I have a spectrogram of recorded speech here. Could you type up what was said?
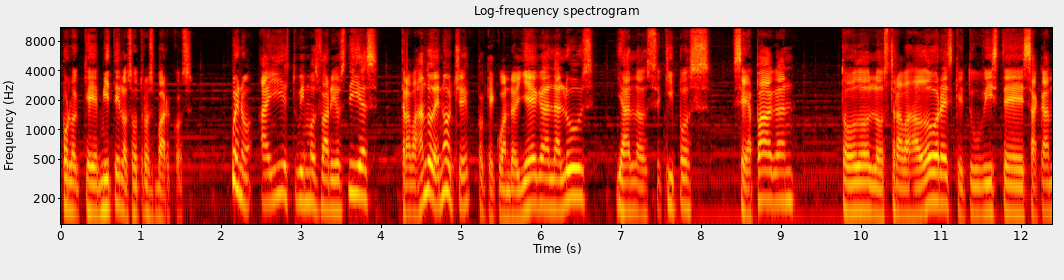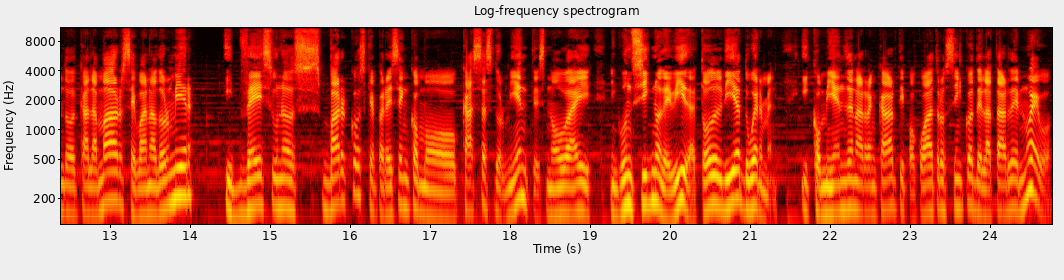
por lo que emiten los otros barcos. Bueno, ahí estuvimos varios días trabajando de noche, porque cuando llega la luz ya los equipos se apagan, todos los trabajadores que tú viste sacando el calamar se van a dormir y ves unos barcos que parecen como casas durmientes, no hay ningún signo de vida, todo el día duermen y comienzan a arrancar tipo 4 o 5 de la tarde de nuevo.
